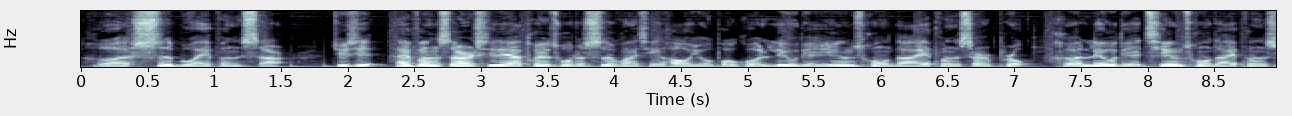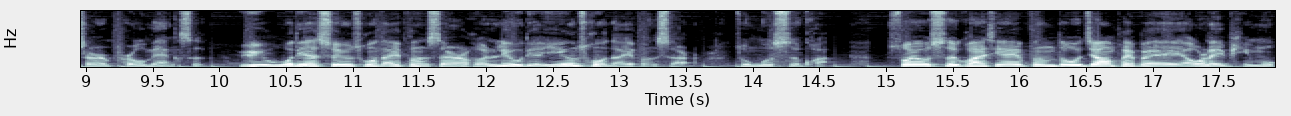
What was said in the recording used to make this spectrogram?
和四部 iPhone 十二。据悉，iPhone 十二系列推出的四款型号有包括六点一英寸的 iPhone 十二 Pro 和六点七英寸的 iPhone 十二 Pro Max，与五点四英寸的 iPhone 十二和六点一英寸的 iPhone 十二，总共四款。所有四款新 iPhone 都将配备 OLED 屏幕，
